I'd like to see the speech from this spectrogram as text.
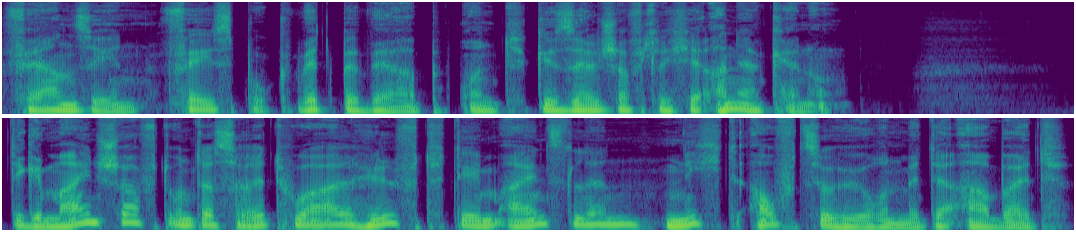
Fernsehen, Facebook, Wettbewerb und gesellschaftliche Anerkennung. Die Gemeinschaft und das Ritual hilft dem Einzelnen, nicht aufzuhören mit der Arbeit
